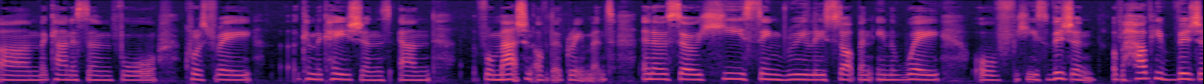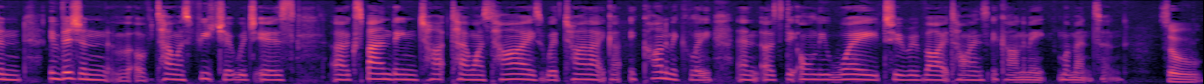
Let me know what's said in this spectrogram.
um, mechanism for cross-strait communications and formation of the agreement. And also, he seemed really stubborn in the way of his vision of how he vision envision of Taiwan's future, which is uh, expanding Taiwan's ties with China eco- economically, and as the only way to revive Taiwan's economic momentum. So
